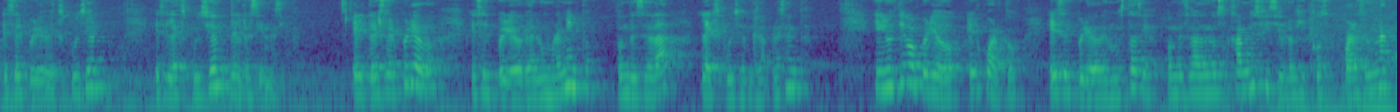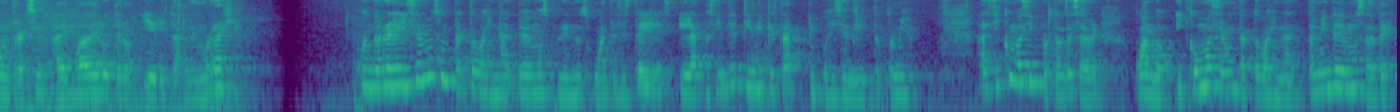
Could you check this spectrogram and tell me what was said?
es el periodo de expulsión, es la expulsión del recién nacido. El tercer periodo es el periodo de alumbramiento, donde se da la expulsión de la placenta. Y el último periodo, el cuarto, es el periodo de hemostasia, donde se dan los cambios fisiológicos para hacer una contracción adecuada del útero y evitar la hemorragia. Cuando realicemos un tacto vaginal debemos ponernos guantes estériles y la paciente tiene que estar en posición de litotomía. Así como es importante saber cuándo y cómo hacer un tacto vaginal, también debemos saber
